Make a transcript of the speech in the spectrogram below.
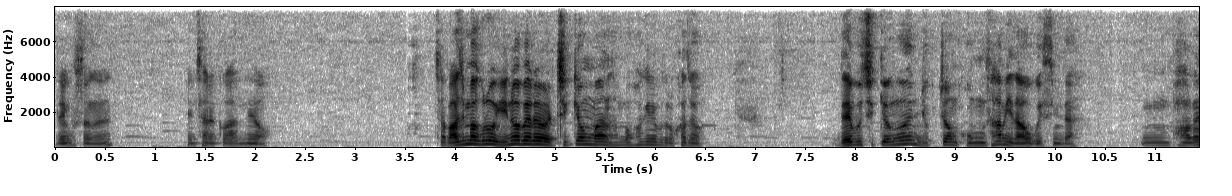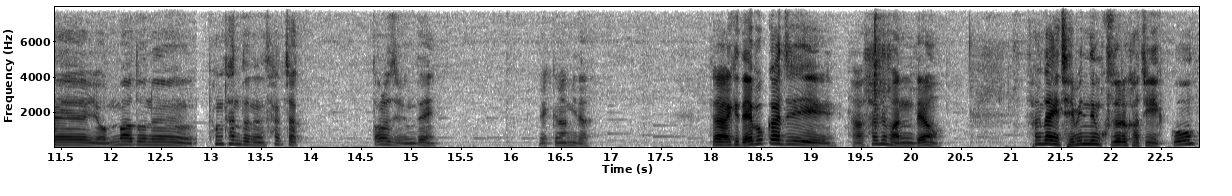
내구성은 괜찮을 것 같네요. 자 마지막으로 이너베럴 직경만 한번 확인해 보도록 하죠. 내부 직경은 6.03이 나오고 있습니다. 음, 발의 연마도는 평탄도는 살짝 떨어지는데 매끈합니다. 자 이렇게 내부까지 다 살펴봤는데요. 상당히 재밌는 구조를 가지고 있고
